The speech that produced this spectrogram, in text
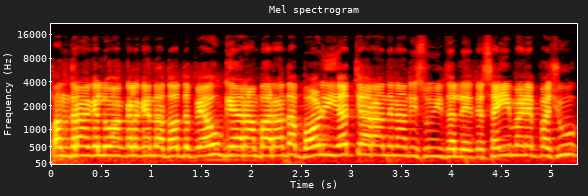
15 ਕਿਲੋ ਅੰਕਲ ਕਹਿੰਦਾ ਦੁੱਧ ਪਿਆਊ 11 12 ਤਾਂ ਬੌਲੀ ਆ, ਚਾਰਾਂ ਦਿਨਾਂ ਦੀ ਸੂਈ ਥੱਲੇ। ਤੇ ਸਹੀ ਮੈਨੇ ਪਸ਼ੂ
